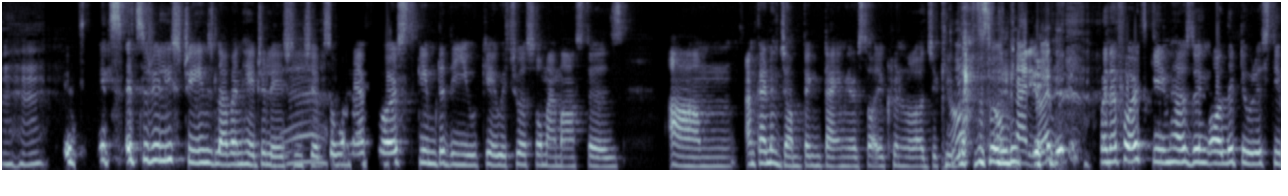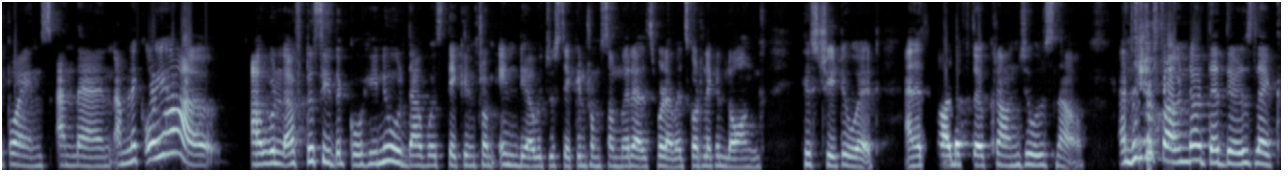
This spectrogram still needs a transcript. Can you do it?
Mm-hmm. It's it's it's a really strange love and hate relationship. Yeah. So when I first came to the UK, which was for my masters, um, I'm kind of jumping time here. Sorry, chronologically. No, carry when I first came, I was doing all the touristy points, and then I'm like, oh yeah. I would love to see the Kohinoor that was taken from India, which was taken from somewhere else, whatever. It's got like a long history to it and it's part of the crown jewels now. And then I found out that there's like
